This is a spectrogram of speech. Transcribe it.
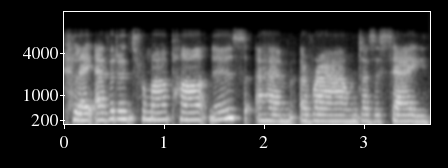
collate evidence from our partners um, around, as I say,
